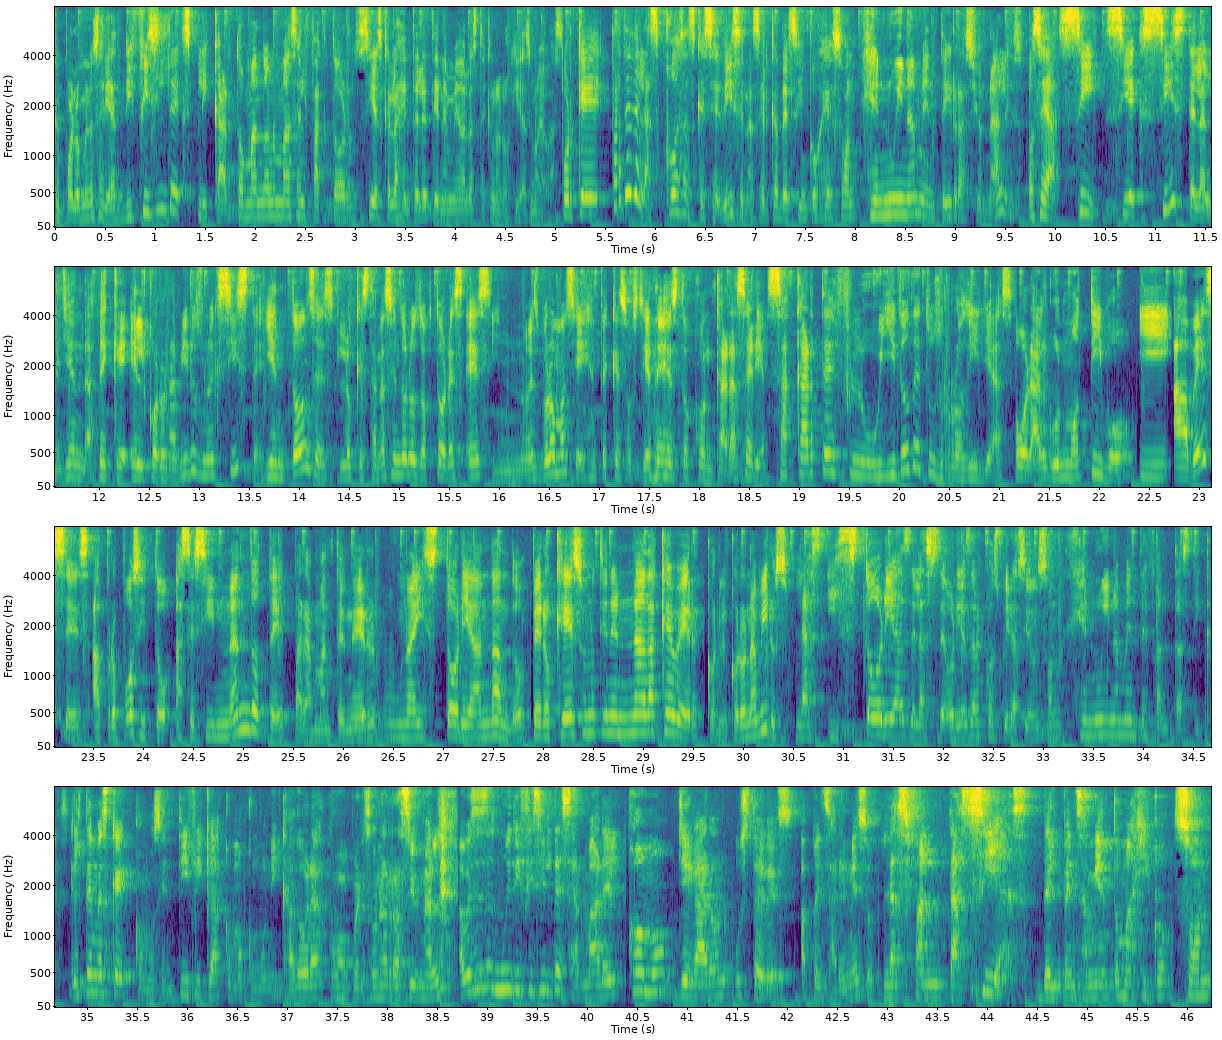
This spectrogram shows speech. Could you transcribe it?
que por lo menos sería difícil de explicar tomándonos nomás el factor si es que la gente le tiene miedo a las tecnologías nuevas, porque parte de las cosas que se dicen acerca del 5G son genuinamente irracionales. O sea, sí, sí existe la leyenda de que el coronavirus no existe y entonces lo que están haciendo los doctores es y no es broma. Si hay gente que sostiene esto con cara seria, sacarte fluido de tus rodillas por algún motivo y a veces a propósito asesinándote para mantener una historia andando, pero que eso no tiene nada que ver con el coronavirus. Las historias de las teorías de la conspiración son genuinamente fantásticas. El tema es que como científica, como comunicadora, como persona racional, a veces es muy difícil desarmar el cómo llegaron ustedes a pensar en eso. Las fantasías del pensamiento mágico son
